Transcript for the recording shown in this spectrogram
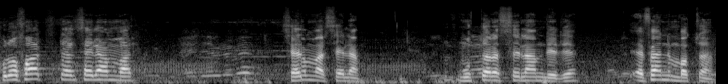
Profatih'ten selam var. Selam var selam. Muhtara selam dedi. Efendim Batuhan.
